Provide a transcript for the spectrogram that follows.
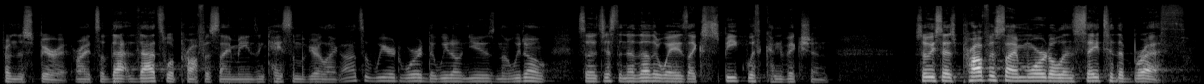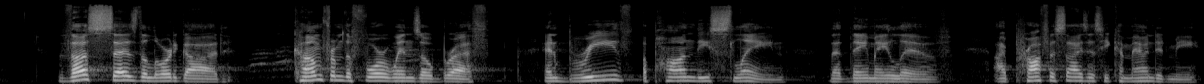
from the spirit right? So that that's what prophesy means in case some of you are like oh that's a weird word that we don't use. No we don't. So it's just another way is like speak with conviction. So he says prophesy mortal and say to the breath thus says the lord god come from the four winds o breath and breathe upon these slain that they may live I prophesied as he commanded me,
